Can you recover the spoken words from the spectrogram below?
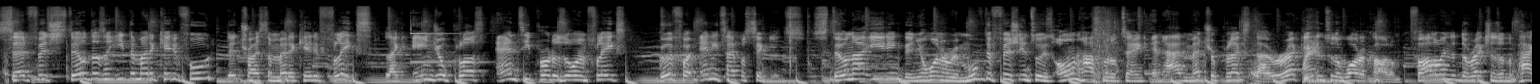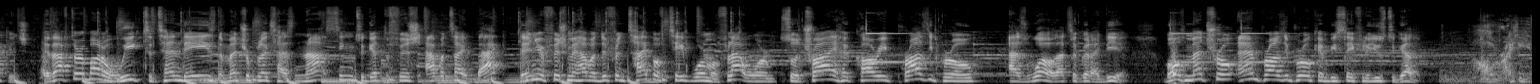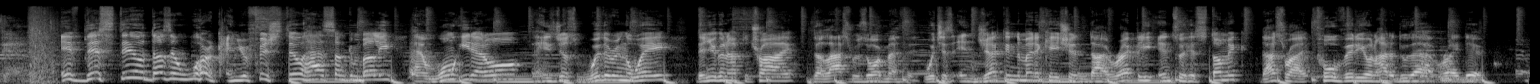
Said fish still doesn't eat the medicated food? Then try some medicated flakes like Angel Plus anti-protozoan flakes, good for any type of cichlids. Still not eating? Then you'll want to remove the fish into his own hospital tank and add Metroplex directly into the water column, following the directions on the package. If after about a week to 10 days the Metroplex has not seemed to get the fish appetite back, then your fish may have a different type of tapeworm or flatworm, so try Hikari Pro as well, that's a good idea. Both Metro and Pro can be safely used together. Alrighty then. If this still doesn't work and your fish still has sunken belly and won't eat at all, and he's just withering away, then you're gonna have to try the last resort method, which is injecting the medication directly into his stomach. That's right, full video on how to do that right there.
